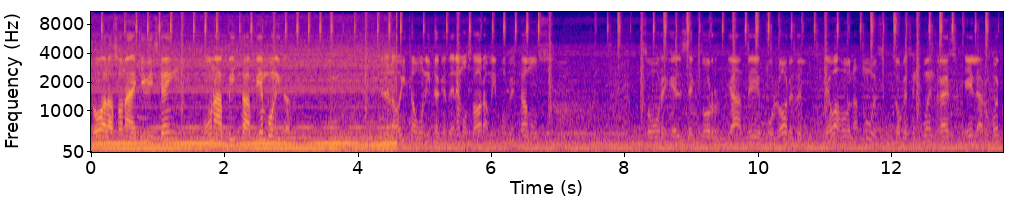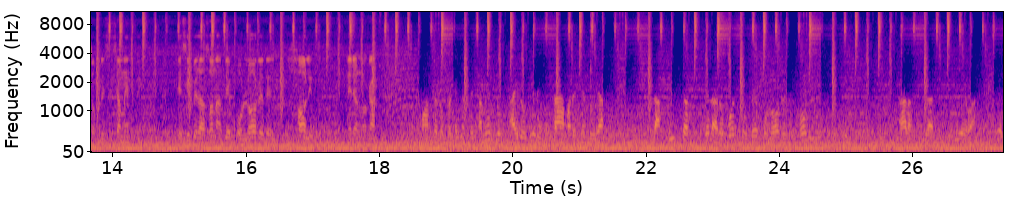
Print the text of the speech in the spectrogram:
Toda la zona de Key Biscayne. Una pista bien bonita. Miren la vista bonita que tenemos ahora mismo que estamos sobre el sector ya de Flores, debajo de las nubes. Lo que se encuentra es el aeropuerto precisamente que sirve la zona de Fort del Hollywood. Mírenlo acá. Vamos a hacer un pequeño acercamiento. Ahí lo tienen, están apareciendo ya las pistas del aeropuerto de Fort del Hollywood a la ciudad que lleva el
